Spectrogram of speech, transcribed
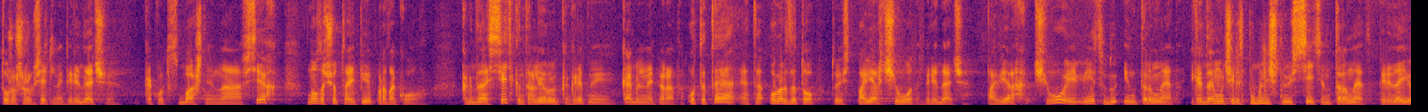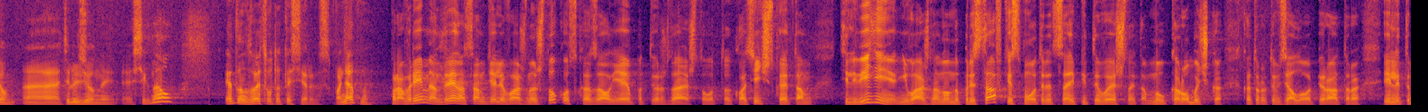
тоже широкочательной передачи, как вот с башни на всех, но за счет IP-протокола когда сеть контролирует конкретный кабельный оператор. ОТТ — это over the top, то есть поверх чего-то передача. Поверх чего имеется в виду интернет. И когда мы через публичную сеть интернет передаем э, телевизионный сигнал, это называется ОТТ-сервис. Понятно? Про время Андрей на самом деле важную штуку сказал, я ее подтверждаю, что вот классическое там телевидение, неважно, оно на приставке смотрится, IPTV-шный, там, ну, коробочка, которую ты взял у оператора, или ты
